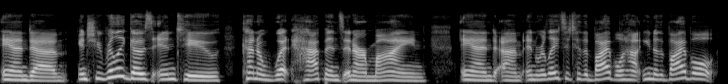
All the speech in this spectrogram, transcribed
And um, and she really goes into kind of what happens in our mind, and um, and relates it to the Bible and how you know the Bible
